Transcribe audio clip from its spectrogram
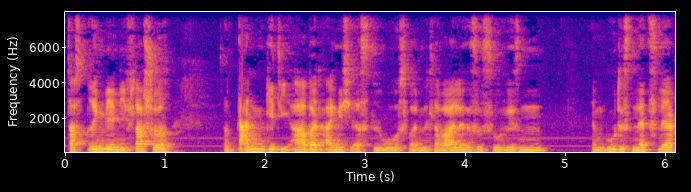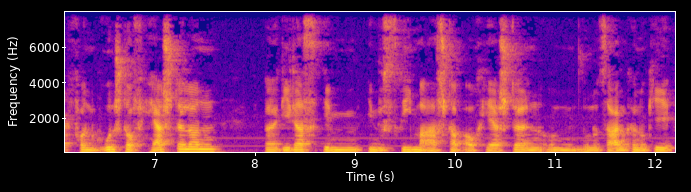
das bringen wir in die Flasche. Und dann geht die Arbeit eigentlich erst los, weil mittlerweile ist es so, wir sind ein gutes Netzwerk von Grundstoffherstellern, äh, die das im Industriemaßstab auch herstellen und, uns sagen können, okay,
